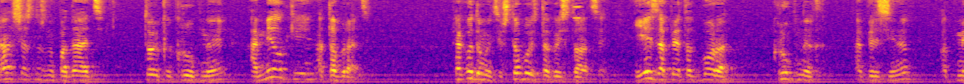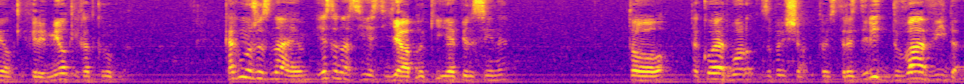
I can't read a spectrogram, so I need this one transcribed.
Нам сейчас нужно подать только крупные, а мелкие отобрать. Как вы думаете, что будет в такой ситуации? Есть запрет отбора крупных апельсинов от мелких или мелких от крупных. Как мы уже знаем, если у нас есть яблоки и апельсины, то такой отбор запрещен. То есть разделить два вида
